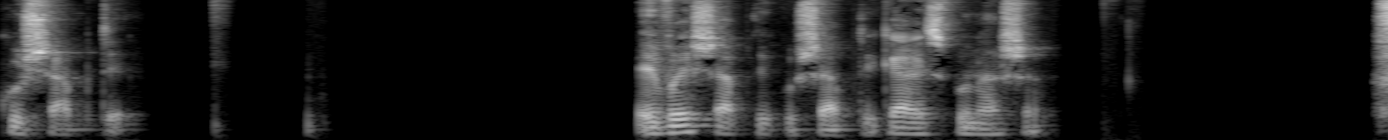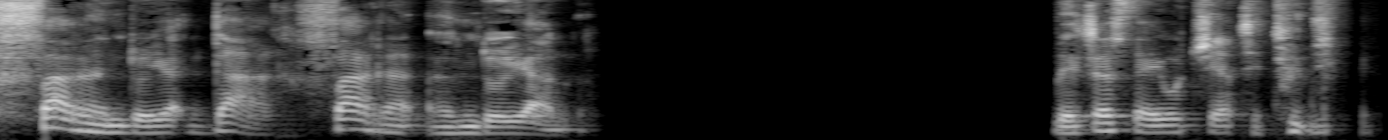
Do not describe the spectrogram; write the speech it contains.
cu 7. Evrei 7 cu 7, care spune așa. Fără îndoială, dar fără îndoială. Deci asta e o certitudine.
